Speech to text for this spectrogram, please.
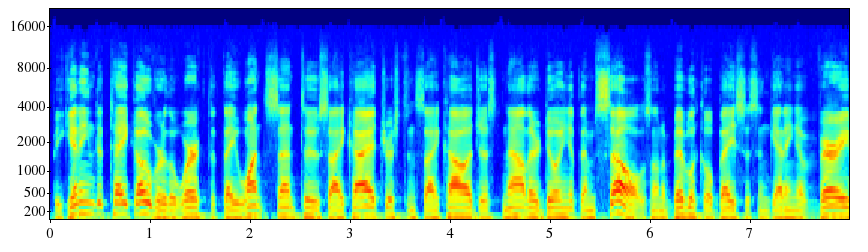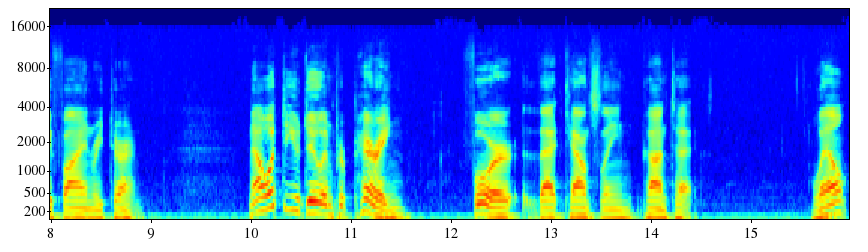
beginning to take over the work that they once sent to psychiatrists and psychologists. Now they're doing it themselves on a biblical basis and getting a very fine return. Now, what do you do in preparing for that counseling context? Well,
